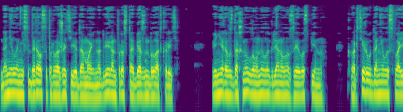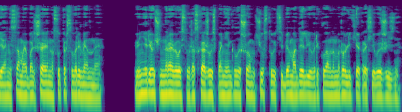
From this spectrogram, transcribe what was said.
Данила не собирался провожать ее домой, но дверь он просто обязан был открыть. Венера вздохнула, уныло глянула за его спину. Квартира у Данилы своя, не самая большая, но суперсовременная. Венере очень нравилось расхаживать по ней голышом, чувствовать себя моделью в рекламном ролике о красивой жизни.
